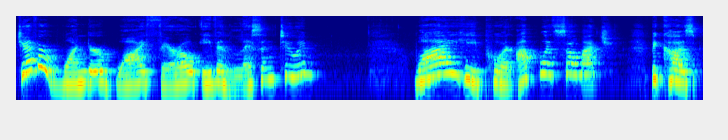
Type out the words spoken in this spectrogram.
Do you ever wonder why Pharaoh even listened to him? Why he put up with so much? Because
